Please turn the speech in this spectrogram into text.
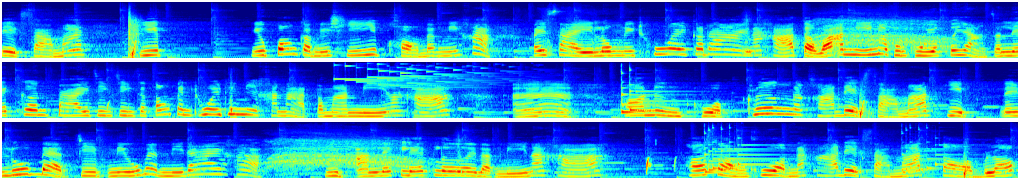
เด็กสามารถหยิบ นิ้วโป้งกับนิ้วชี้หยิบของแบบนี้ค่ะ ไปใส่ลงในถ้วยก็ได้นะคะ แต่ว่าอันนี้เนี่ยคุณครูยกตัวอย่างจะเล็กเกินไป จริง ๆ จะต้องเป็นถ้วยที่มีขนาดประมาณนี้นะคะอ่าพอ1ขวบครึ่งนะคะ เด็กสามารถหยิบในรูปแบบจีบนิ้วแบบนี้ได้ค่ะ หยิบอันเล็กๆเลยแบบนี้นะคะพอ2ขวบนะคะ เด็กสามารถต่อบล็อก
